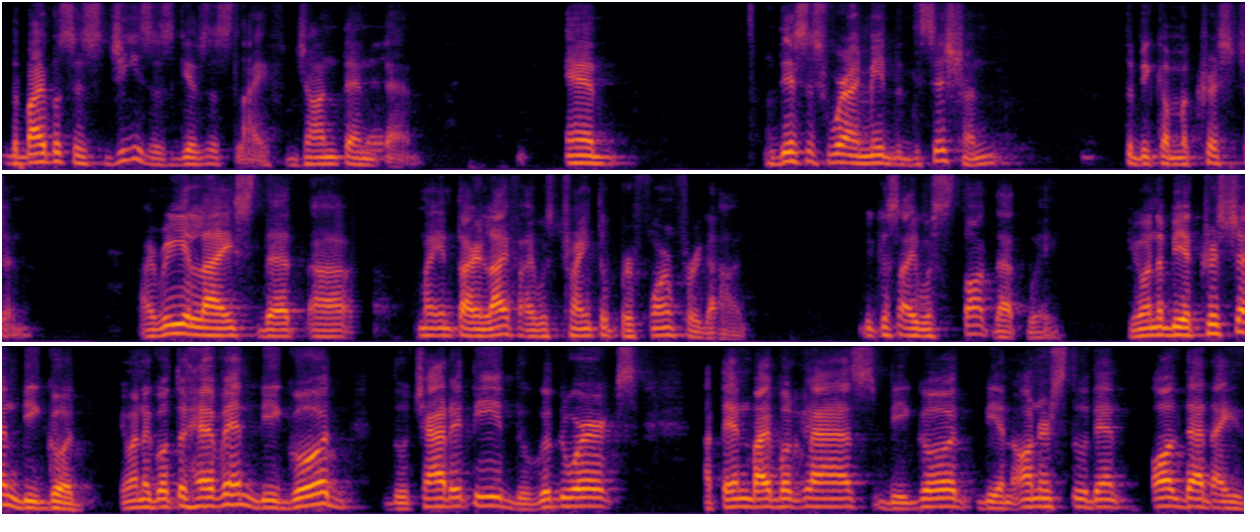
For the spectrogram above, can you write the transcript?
The Bible says Jesus gives us life, John 10 10. And this is where I made the decision to become a Christian. I realized that uh, my entire life I was trying to perform for God because I was taught that way. If You want to be a Christian, be good. You want to go to heaven, be good, do charity, do good works, attend Bible class, be good, be an honor student. All that I,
